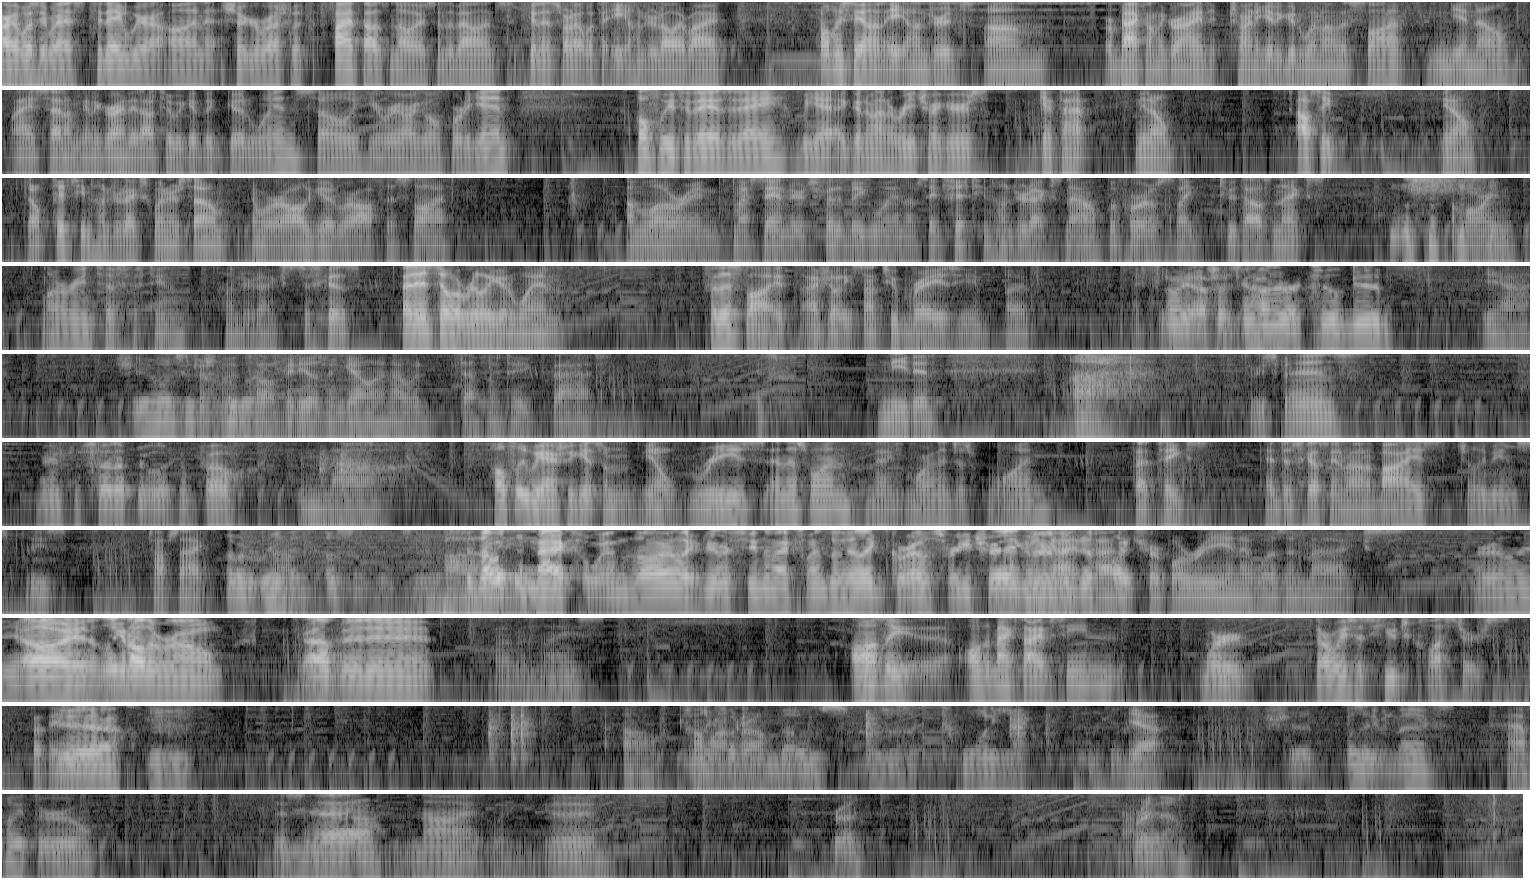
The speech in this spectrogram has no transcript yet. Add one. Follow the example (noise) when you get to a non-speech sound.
All right, what's up, guys? Today we are on Sugar Rush with $5,000 in the balance. Gonna start out with an $800 buy. Probably stay on 800s. Um, we're back on the grind, trying to get a good win on this slot. You know, I said I'm gonna grind it out till we get the good win, so here we are going for it again. Hopefully today is the day we get a good amount of re-triggers, get that, you know, I'll see, you know, you know, 1500x win or so, and we're all good. We're off this slot. I'm lowering my standards for the big win. I'm saying 1500x now. Before it was like 2000x. I'm (laughs) lowering, lowering to 1500x just because that is still a really good win. For this slot, it, I feel like it's not too brazy, but I feel oh yeah, 1500x feels good. Yeah. Especially with how the video's been going, I would definitely take that. It's needed. Ah, three spins. Ain't the setup you're looking for. Nah. Hopefully we actually get some, you know, rees in this one. Like more than just one. That takes a disgusting amount of buys. Jelly beans, please. Top stack. Oh, a re um, that does something too. Oh, is that what the max wins are? Like, have you ever seen the max wins? Are they like gross retrigs, or is I've it just like triple re and it wasn't max? Really? Oh, yeah, look at all the room. Drop it in. That'd be nice. Honestly, uh, all the max I've seen were they're always just huge clusters that they yeah. Mm -hmm. Oh come like on, bro! Those those was like twenty. Fucking yeah. Shit, wasn't even max. Halfway through. This yeah. is not looking good. Red. Not red, red now.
